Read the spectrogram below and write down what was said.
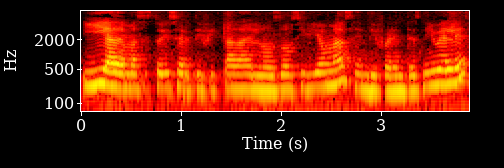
y además estoy certificada en los dos idiomas en diferentes niveles.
